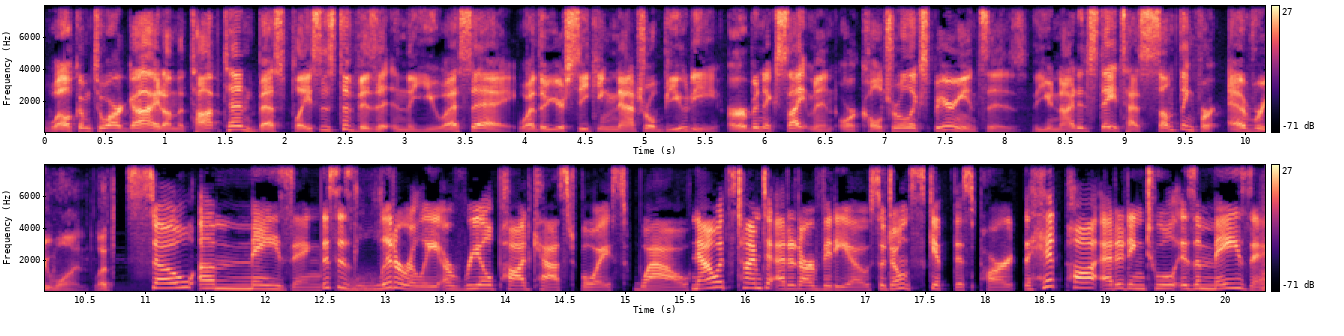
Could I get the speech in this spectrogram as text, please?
Welcome to our guide on the top 10 best places to visit in the USA. Whether you're seeking natural beauty, urban excitement, or cultural experiences, the United States has something for everyone. Let's So amazing. This is literally a real podcast voice. Wow. Now it's time to edit our video, so don't skip this part. The HitPaw editing tool is amazing.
